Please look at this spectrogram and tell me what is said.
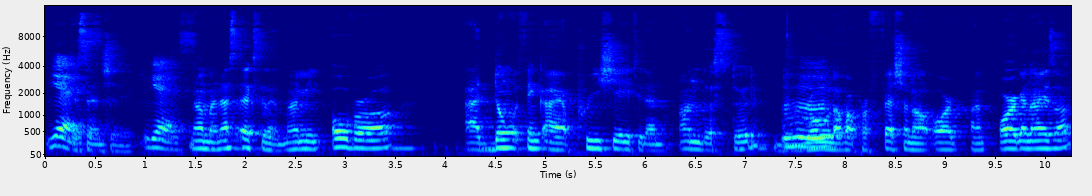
Yes. Essentially. Yes. No, man, that's excellent. I mean, overall, I don't think I appreciated and understood the mm-hmm. role of a professional or an organizer.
